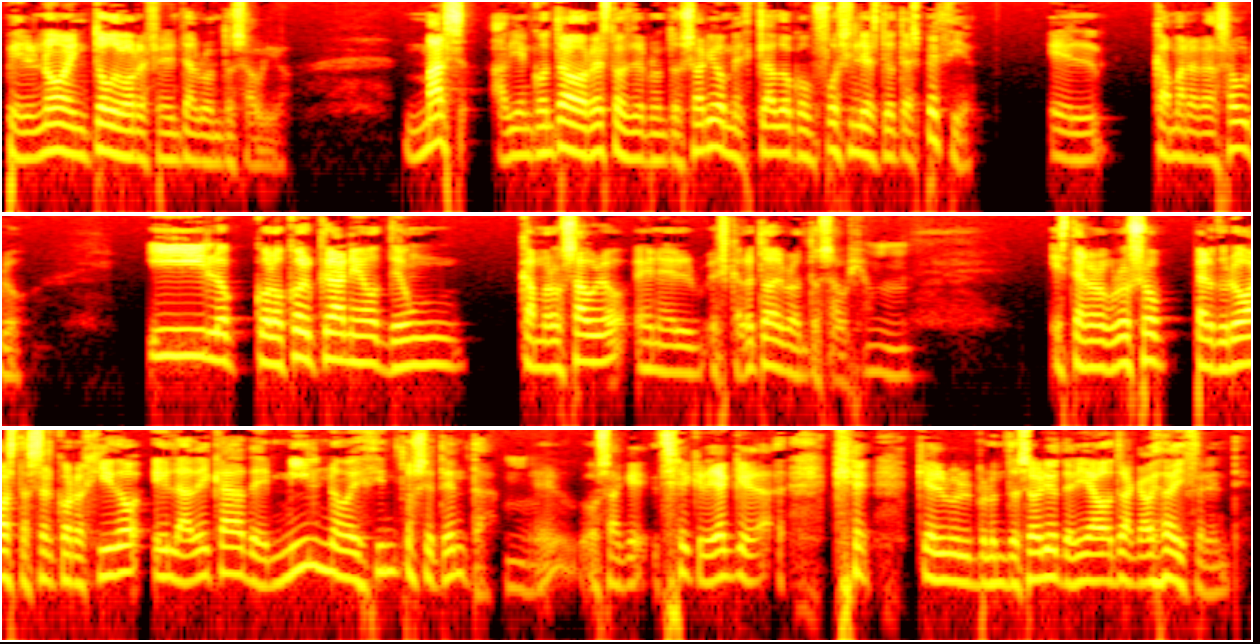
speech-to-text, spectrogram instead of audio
pero no en todo lo referente al brontosaurio. Mars había encontrado restos del brontosaurio mezclado con fósiles de otra especie, el camararasauro, y lo colocó el cráneo de un camarosauro en el esqueleto del brontosaurio. Mm. Este error grosso perduró hasta ser corregido en la década de 1970. Mm. ¿eh? O sea que se creían que, que, que el brontosaurio tenía otra cabeza diferente.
